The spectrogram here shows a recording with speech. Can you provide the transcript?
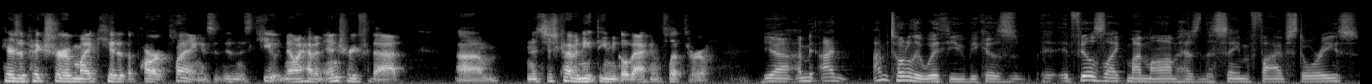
here's a picture of my kid at the park playing. Isn't this cute? Now I have an entry for that, um, and it's just kind of a neat thing to go back and flip through. Yeah, I mean, I I'm totally with you because it feels like my mom has the same five stories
